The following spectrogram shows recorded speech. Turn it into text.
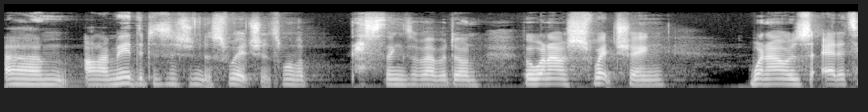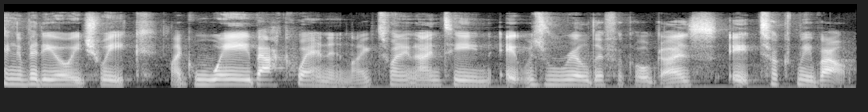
Um, and I made the decision to switch. It's one of the best things I've ever done. But when I was switching, when I was editing a video each week, like way back when in like 2019, it was real difficult, guys. It took me about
